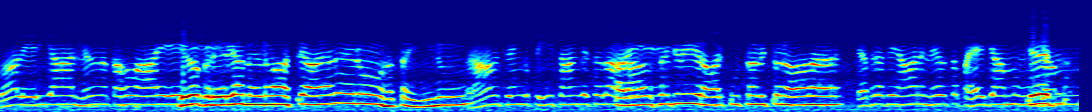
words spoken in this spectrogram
ਗਵਾਲੇਰੀਆ ਮਿਲਨ ਕਹੋ ਆਏ। ਜਦੋਂ ਗਲੇਰੀਆ ਮਿਲਣ ਵਾਸਤੇ ਆਇਆ ਨਾ ਇਹਨੂੰ ਹਸੈਨੀ ਨੂੰ। ਰਾਮ ਸਿੰਘ ਪੀ ਸੰਗ ਰਾਮ ਸਦਾਏ ਸਿੰਘ ਵੀ ਰਾਜਪੂਤਾਂ ਵਿੱਚੋਂ ਨਾਲ ਹੈ। ਚਤਰਥ ਆਨ ਮਿਲਤ ਭਏ ਜਾਮੂ ਜਾਮੂ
